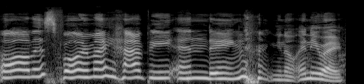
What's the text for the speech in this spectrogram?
all this for my happy ending. you know, anyway.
